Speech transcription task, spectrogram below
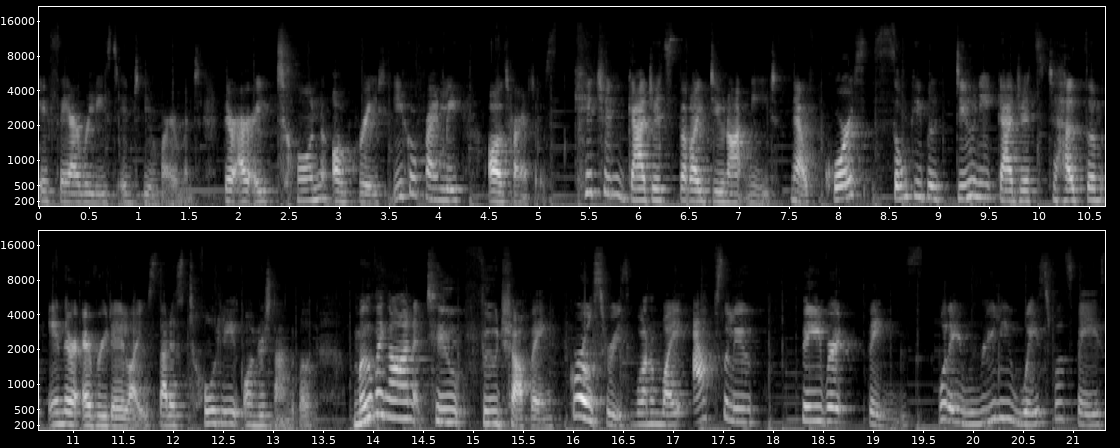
if they are released into the environment? There are a ton of great eco-friendly alternatives. Kitchen gadgets that I do not need. Now, of course, some people do need gadgets to help them in their everyday lives. That is totally understandable. Moving on to food shopping. Groceries, one of my absolute favorite things but a really wasteful space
